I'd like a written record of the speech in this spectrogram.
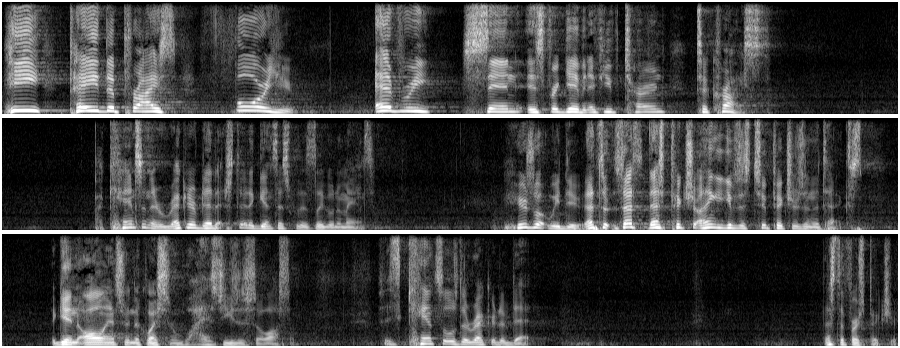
He paid the price for you every sin is forgiven if you've turned to Christ. By canceling the record of debt that stood against us with his legal demands. Here's what we do. That's, that's, that's picture. I think he gives us two pictures in the text. Again, all answering the question, why is Jesus so awesome? So he cancels the record of debt. That's the first picture.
